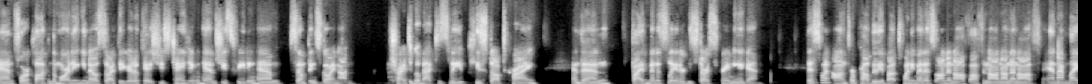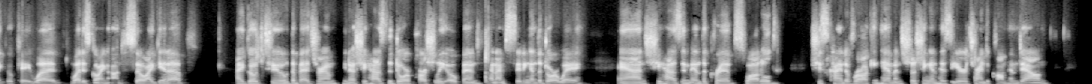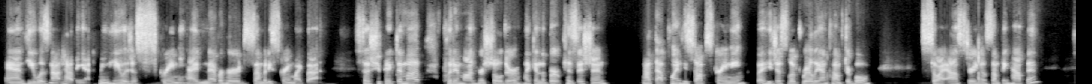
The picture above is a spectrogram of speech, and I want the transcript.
And four o'clock in the morning, you know, so I figured, okay, she's changing him, she's feeding him, something's going on. Tried to go back to sleep. He stopped crying. And then Five minutes later, he starts screaming again. This went on for probably about 20 minutes, on and off, off and on, on and off. And I'm like, okay, what, what is going on? So I get up, I go to the bedroom. You know, she has the door partially opened and I'm sitting in the doorway and she has him in the crib swaddled. She's kind of rocking him and shushing in his ear, trying to calm him down. And he was not having it. I mean, he was just screaming. I'd never heard somebody scream like that. So she picked him up, put him on her shoulder, like in the burp position. At that point, he stopped screaming, but he just looked really uncomfortable. So I asked her, you know, something happened.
